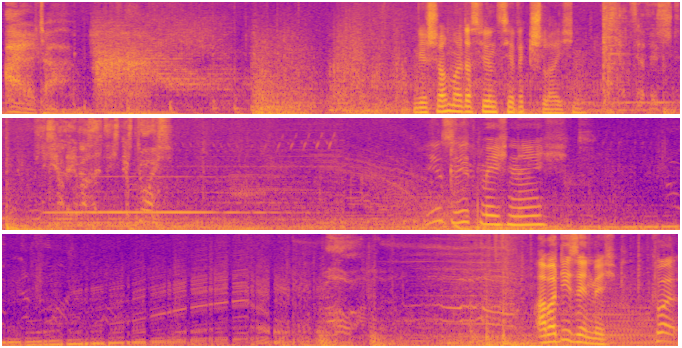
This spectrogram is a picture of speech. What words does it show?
Alter. Wir schauen mal, dass wir uns hier wegschleichen. Ihr seht mich nicht. Aber die sehen mich. Cool.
